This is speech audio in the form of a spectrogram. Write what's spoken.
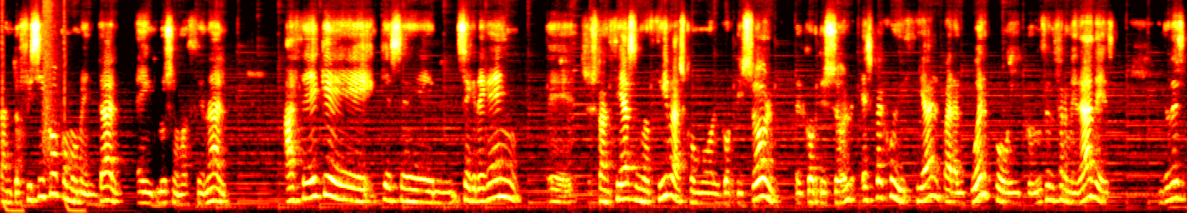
tanto físico como mental e incluso emocional. Hace que, se segreguen eh, sustancias nocivas como el cortisol. El cortisol es perjudicial para el cuerpo y produce enfermedades. Entonces,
